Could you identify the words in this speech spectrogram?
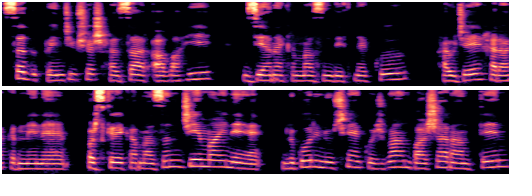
صد و پنجی و شش هزار آواهی زیان که مزند دید نکو حوجه خراب کردن نه. پرسکری که مزند جیمای نه. لگوری نوشه کوچوان بازار آنتن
